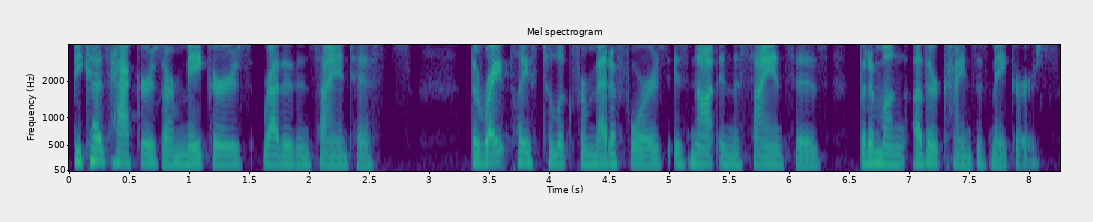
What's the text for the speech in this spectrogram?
Because hackers are makers rather than scientists, The right place to look for metaphors is not in the sciences, but among other kinds of makers.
